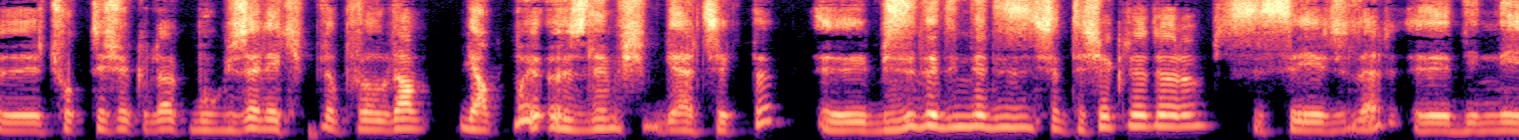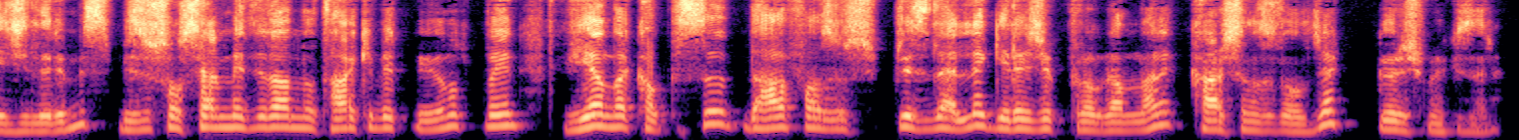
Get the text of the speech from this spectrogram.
e, çok teşekkürler. Bu güzel ekiple program yapmayı özlemişim gerçekten. Ee, bizi de dinlediğiniz için teşekkür ediyorum. Siz seyirciler, e, dinleyicilerimiz. Bizi sosyal medyadan da takip etmeyi unutmayın. Viyana kapısı daha fazla sürprizlerle gelecek programlara karşınızda olacak. Görüşmek üzere.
